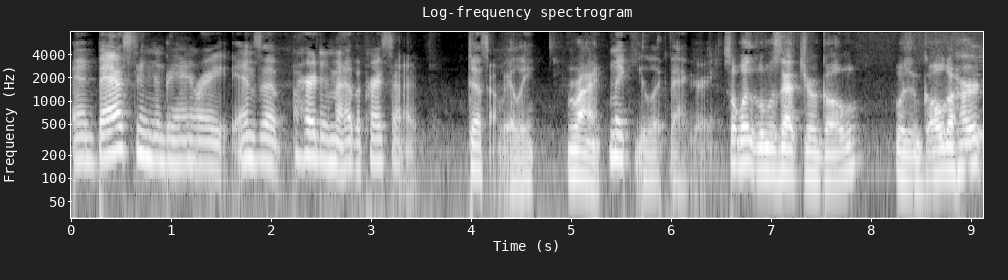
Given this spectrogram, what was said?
and basking in being right ends up hurting the other person, it doesn't really Right. make you look that great. So what was that your goal? Was your goal to hurt?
